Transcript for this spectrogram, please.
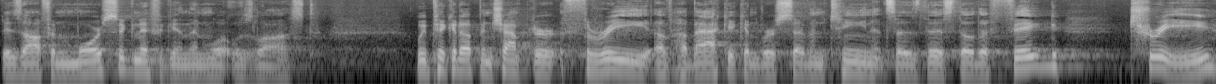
is often more significant than what was lost. We pick it up in chapter 3 of Habakkuk in verse 17. It says this Though the fig tree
